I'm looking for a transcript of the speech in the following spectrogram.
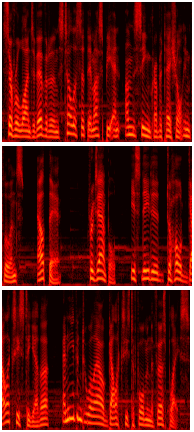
Several lines of evidence tell us that there must be an unseen gravitational influence out there. For example, it's needed to hold galaxies together and even to allow galaxies to form in the first place.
